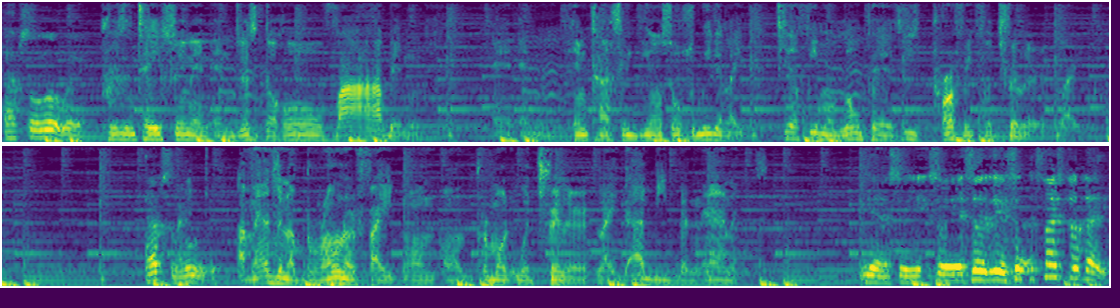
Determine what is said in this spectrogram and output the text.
Absolutely. presentation, and, and just the whole vibe, and, and and him constantly be on social media. Like Teofimo Lopez, he's perfect for Triller. Like Absolutely. imagine a Broner fight on on promoted with Triller. Like that'd be bananas. Yeah, see, so yeah, so, yeah, so it's nice though that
